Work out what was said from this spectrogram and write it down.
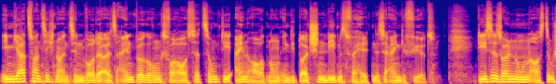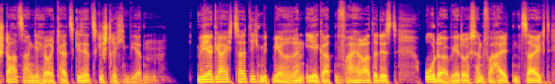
Im Jahr 2019 wurde als Einbürgerungsvoraussetzung die Einordnung in die deutschen Lebensverhältnisse eingeführt. Diese soll nun aus dem Staatsangehörigkeitsgesetz gestrichen werden. Wer gleichzeitig mit mehreren Ehegatten verheiratet ist oder wer durch sein Verhalten zeigt,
